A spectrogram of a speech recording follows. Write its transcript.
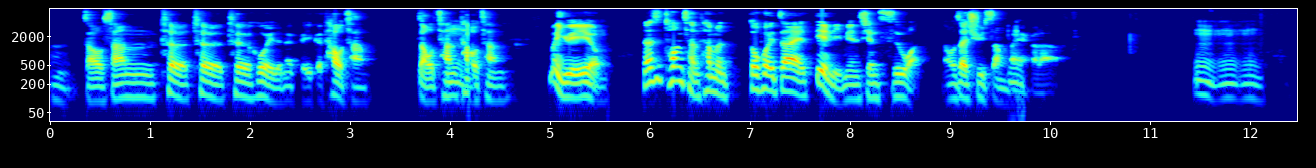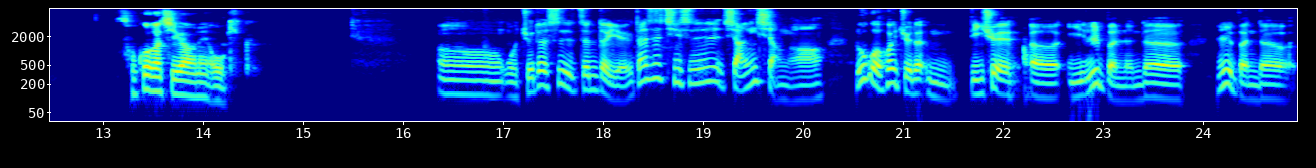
嗯，早餐特特特惠的那个一个套餐，早餐套餐，那么也有嗯，但是通常他们都会在店里面先吃完，然后再去上班やから、嗯嗯嗯。そこが違うね、大きく。嗯，我觉得是真的耶。但是其实想一想啊，如果会觉得，嗯，的确，呃，以日本人的 日本的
